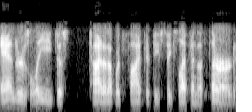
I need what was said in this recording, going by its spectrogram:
Anders Lee just tied it up with 5:56 left in the third.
